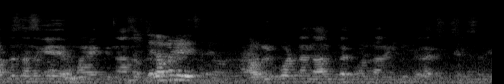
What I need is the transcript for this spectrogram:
ಅದು ನನಗೆ ಮಾಹಿತಿ ನಾನು ಅವ್ರ. ರಿಪೋರ್ಟ್ ನಾನು ತಗೊಂಡು ನಾನು ಇಂಟರ್ಫಿಯರ್ ಆಗ್ತೀನಿ ಸರಿ.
